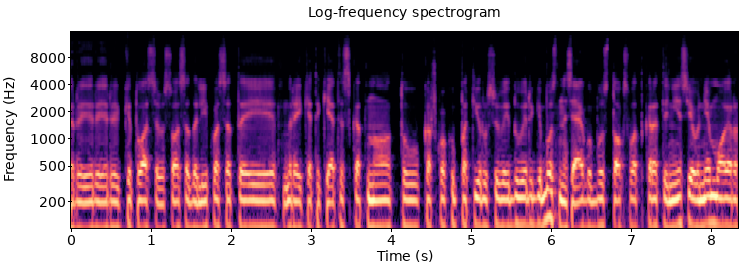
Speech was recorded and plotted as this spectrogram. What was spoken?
ir, ir, ir kituose visuose dalykuose, tai reikia tikėtis, kad nu, tų kažkokių patyrusių veidų irgi bus, nes jeigu bus toks vat kratinys jaunimo ir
